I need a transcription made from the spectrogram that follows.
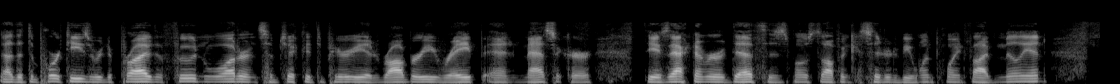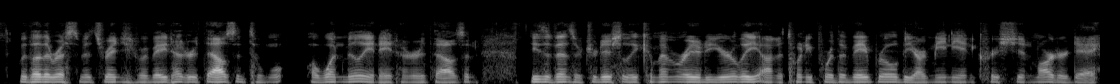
uh, the deportees were deprived of food and water and subjected to period robbery, rape, and massacre. The exact number of deaths is most often considered to be 1.5 million, with other estimates ranging from 800,000 to 1,800,000. These events are traditionally commemorated yearly on the 24th of April, the Armenian Christian Martyr Day.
